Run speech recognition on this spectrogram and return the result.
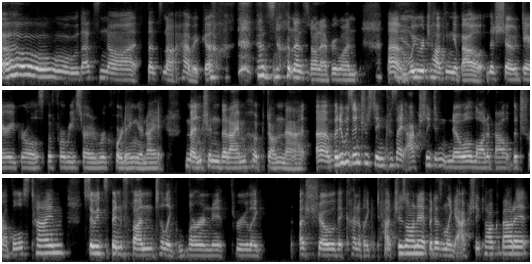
oh that's not that's not how it goes that's not that's not everyone. Um, yeah. we were talking about the show Derry Girls before we started recording and i mentioned that i'm hooked on that. Um, but it was interesting because i actually didn't know a lot about the troubles time. So it's been fun to like learn it through like a show that kind of like touches on it but doesn't like actually talk about it.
